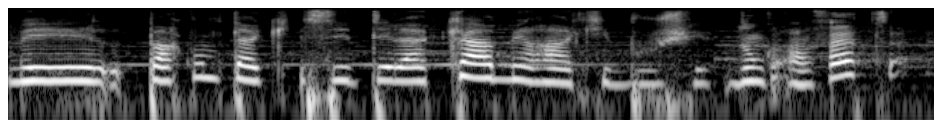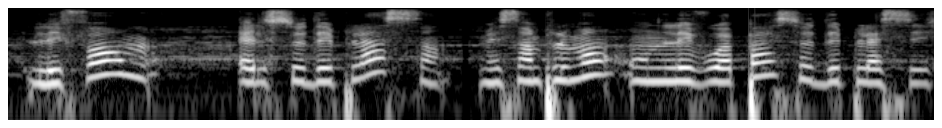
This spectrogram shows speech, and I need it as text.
Mais par contre, c'était la caméra qui bougeait. Donc en fait, les formes, elles se déplacent, mais simplement, on ne les voit pas se déplacer.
